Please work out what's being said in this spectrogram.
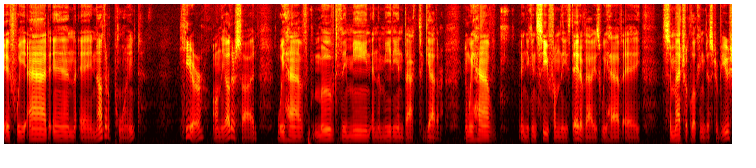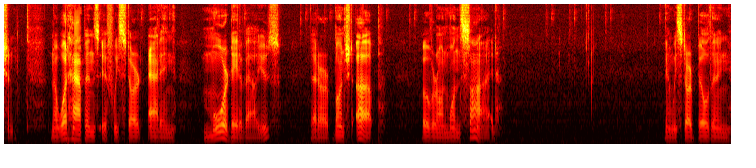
If we add in another point here on the other side, we have moved the mean and the median back together. And we have, and you can see from these data values, we have a symmetric looking distribution. Now what happens if we start adding more data values that are bunched up over on one side? And we start building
